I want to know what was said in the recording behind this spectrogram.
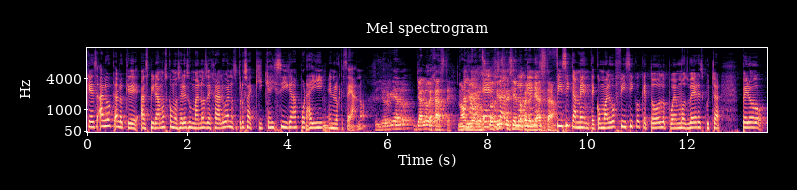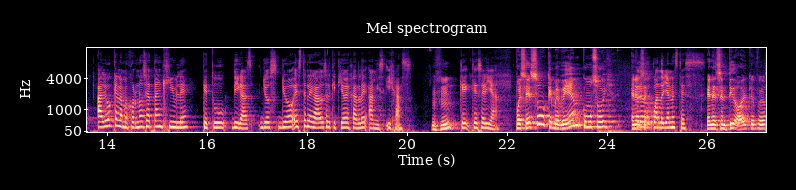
que es algo a lo que aspiramos como seres humanos, dejar algo de nosotros aquí que ahí siga por ahí en lo que sea, ¿no? Sí, yo creo que ya lo, dejaste, ¿no? Digo, lo, eh, sigues creciendo, pero ya está. Físicamente, como algo físico que todos lo podemos ver, escuchar, pero algo que a lo mejor no sea tangible, que tú digas, yo, yo este legado es el que quiero dejarle a mis hijas. ¿Qué, sería? Pues eso, que me vean cómo soy. En Pero cuando ya no estés. En el sentido, ay, qué feo. o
